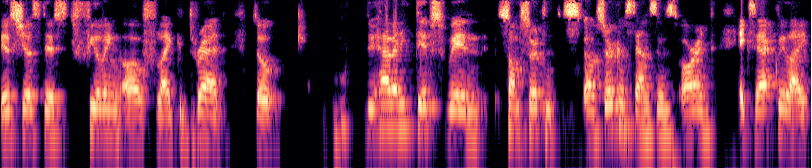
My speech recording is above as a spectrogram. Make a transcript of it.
there's just this feeling of like dread. So, do you have any tips when some certain uh, circumstances aren't exactly like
